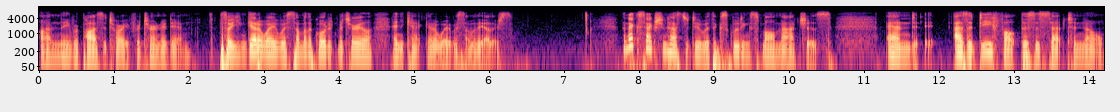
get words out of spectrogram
on the repository for Turnitin. So you can get away with some of the quoted material and you can't get away with some of the others. The next section has to do with excluding small matches. And as a default, this is set to no.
